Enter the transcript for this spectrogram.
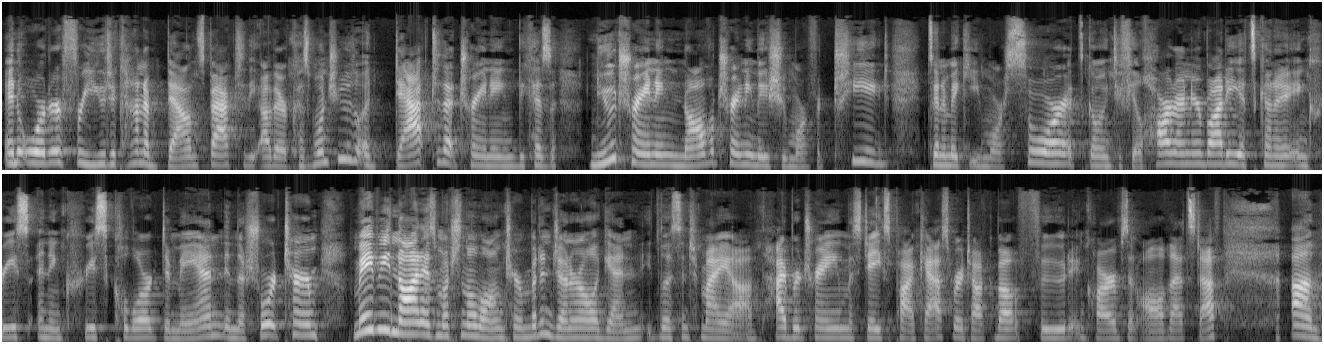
in order for you to kind of bounce back to the other. Because once you adapt to that training, because new training, novel training makes you more fatigued, it's going to make you more sore, it's going to feel hard on your body, it's going to increase and increase caloric demand in the short term, maybe not as much in the long term, but in general, again, listen to my uh, hybrid training mistakes podcast where I talk about food and carbs and all of that stuff. Um,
